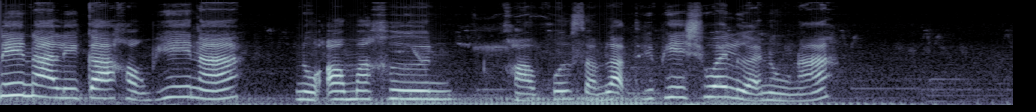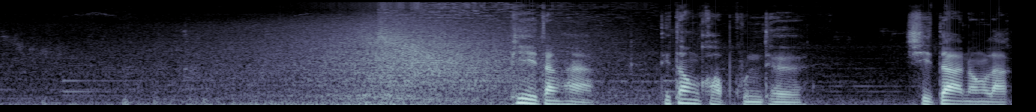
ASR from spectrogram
นี่นาฬิกาของพี่นะ หนูเอามาคืน ขอบคุณสำหรับที่พี่ช่วยเหลือหนูนะ พี่ต่างหาก ที่ต้องขอบคุณเธอ ชีต้าน้องรัก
